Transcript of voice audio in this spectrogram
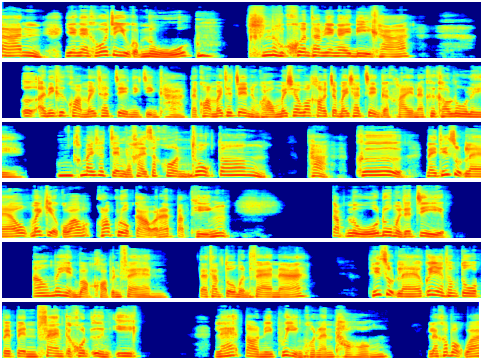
กัน ยังไงเขาก็จะอยู่กับหนูอืมหนูควรทำยังไงดีคะ เอออันนี้คือความไม่ชัดเจนจริงๆค่ะ แต่ความไม่ชัดเจนของเขาไม่ใช่ว่าเขาจะไม่ชัดเจนกับใครนะคือเขาโลเลอืมเขาไม่ชัดเจนกับใครสักคน ถูกต้องค่ะ คือในที่สุดแล้วไม่เกี่ยวกับว่าครอบครัวเก่าอะนะตัดทิ้ง กับหนูดูเหมือนจะจีบ เอ้าไม่เห็นบอกขอเป็นแฟน แต่ทำตัวเหมือนแฟนนะ ที่สุดแล้วก็ยังทำตัวไปเป็นแฟนกับคนอื่นอีก และตอนนี้ผู้หญิงคนนั้นท้อง แล้วเขาบอกว่า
